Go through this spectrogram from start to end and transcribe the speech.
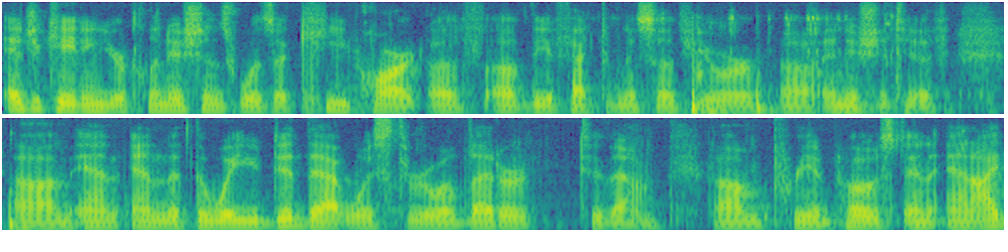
educating your clinicians was a key part of, of the effectiveness of your uh, initiative. Um, and, and that the way you did that was through a letter to them, um, pre and post. And, and I,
